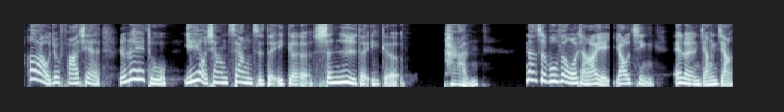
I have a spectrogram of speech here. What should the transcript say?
后来我就发现人类图也有像这样子的一个生日的一个。盘，那这部分我想要也邀请 Alan 讲讲，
